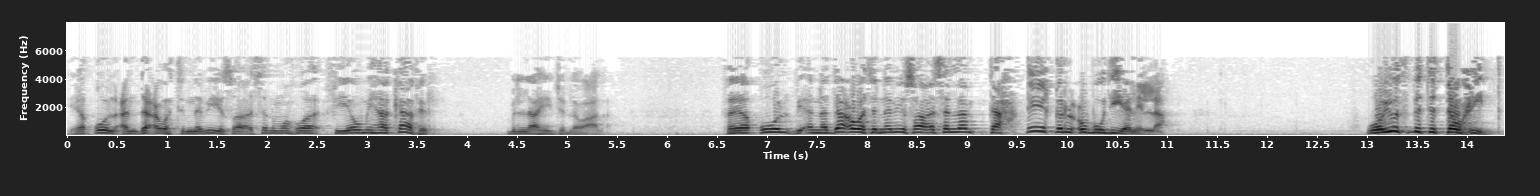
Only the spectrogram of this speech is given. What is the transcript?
يقول عن دعوة النبي صلى الله عليه وسلم وهو في يومها كافر بالله جل وعلا. فيقول بأن دعوة النبي صلى الله عليه وسلم تحقيق العبودية لله. ويثبت التوحيد.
